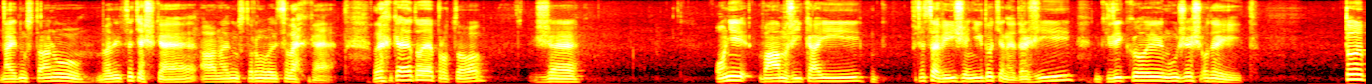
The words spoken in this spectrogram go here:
na jednu stranu velice těžké a na jednu stranu velice lehké. Lehké to je proto, že oni vám říkají, Přece víš, že nikdo tě nedrží, kdykoliv můžeš odejít. To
